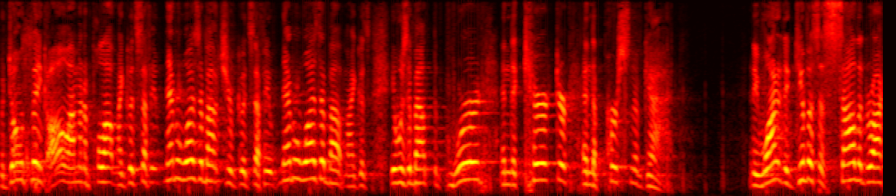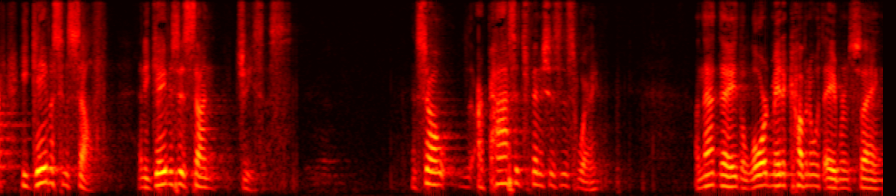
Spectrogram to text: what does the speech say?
But don't think, oh, I'm going to pull out my good stuff. It never was about your good stuff. It never was about my good stuff. It was about the word and the character and the person of God. And He wanted to give us a solid rock. He gave us Himself. And He gave us His Son, Jesus. And so our passage finishes this way. On that day, the Lord made a covenant with Abram, saying,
